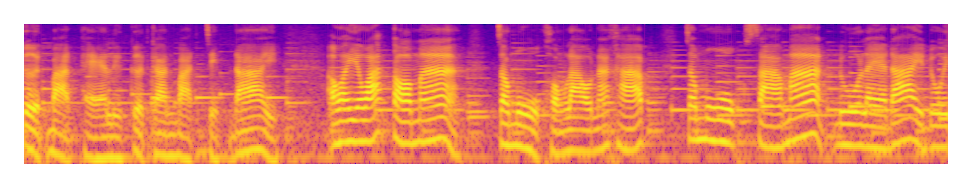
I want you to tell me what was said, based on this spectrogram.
เกิดบาดแผลหรือเกิดการบาดเจ็บได้ อวัยวะต่อมาจมูกของเรานะครับ จมูกสามารถดูแลได้โดย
